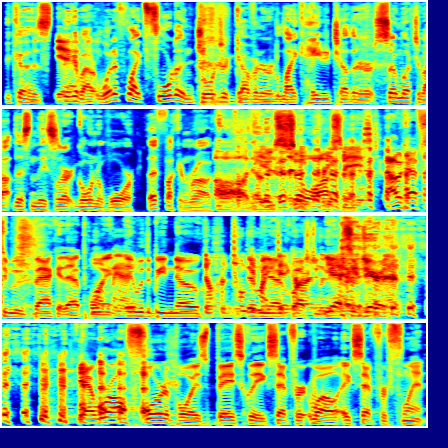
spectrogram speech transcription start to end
Because think about it. What if like Florida and Georgia governor like hate each other so much about this and they start going to war? That fucking rock. Oh, that would be so awesome. based. I would have to move back at that point. man, it would be no. don't- don't there'd get be my no dick hard question. Yeah, see, beginning. Jared. yeah, we're all Florida boys basically, except for well, except for Flint.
